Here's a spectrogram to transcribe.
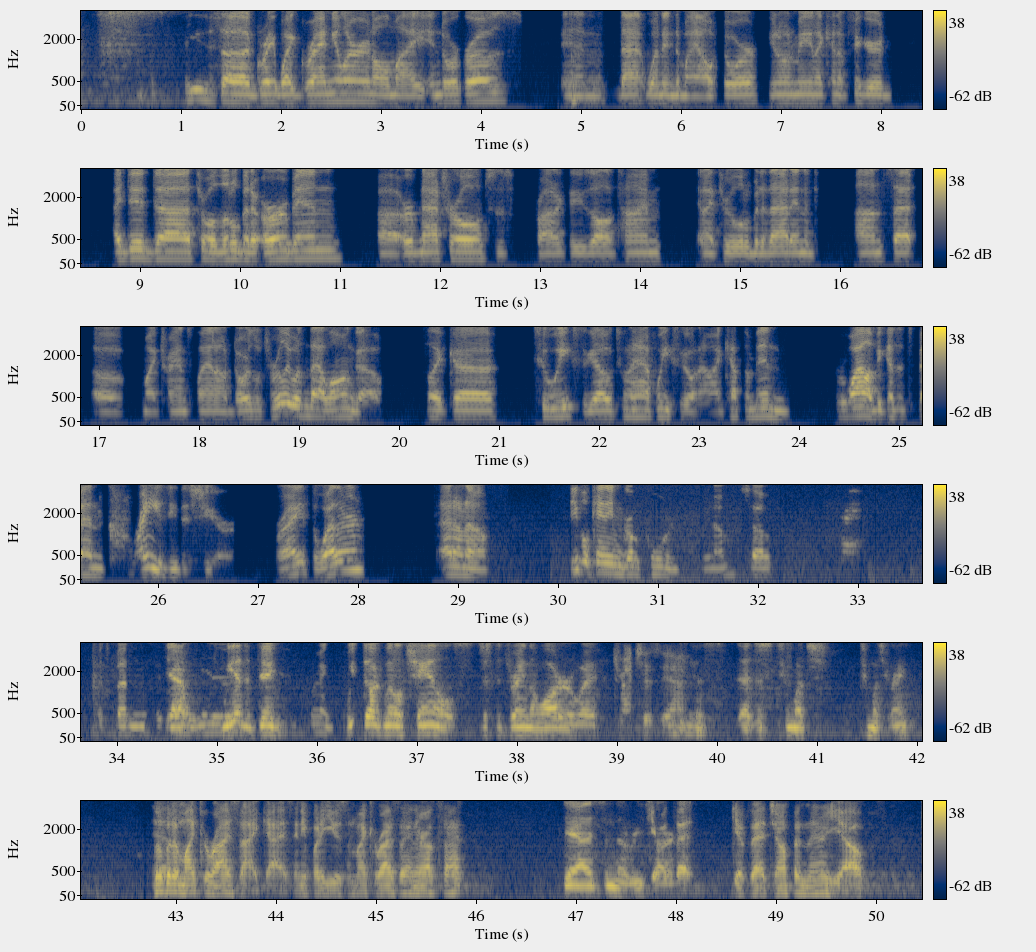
I use uh, Great White Granular in all my indoor grows, and that went into my outdoor. You know what I mean? I kind of figured I did uh, throw a little bit of herb in, uh, Herb Natural, which is a product I use all the time, and I threw a little bit of that in at the onset of my transplant outdoors, which really wasn't that long ago. It's like uh, two weeks ago, two and a half weeks ago now. I kept them in for a while because it's been crazy this year, right? The weather, I don't know. People can't even grow corn, you know. So it's been it's Yeah, been we had to dig. spring. We dug little channels just to drain the water away Trenches, yeah. because yeah, just too much too much rain. A little bit of mycorrhizae, guys. Anybody using mycorrhizae in their outside? Yeah, it's in the Give recharge. that, give that jump in there. Yep.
